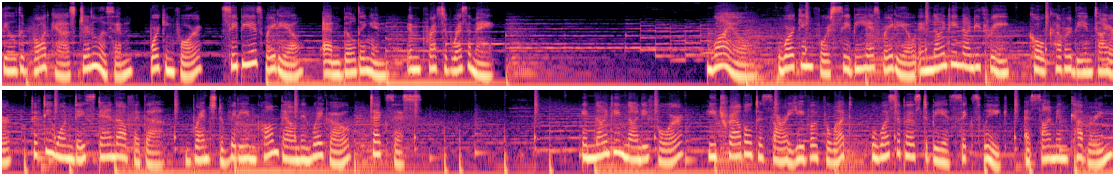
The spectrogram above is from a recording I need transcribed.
field of broadcast journalism, working for CBS Radio, and building an impressive resume. While working for CBS Radio in 1993, Cole covered the entire 51-day standoff at the Branch Davidian compound in Waco, Texas. In 1994, he traveled to Sarajevo for what was supposed to be a six-week assignment covering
